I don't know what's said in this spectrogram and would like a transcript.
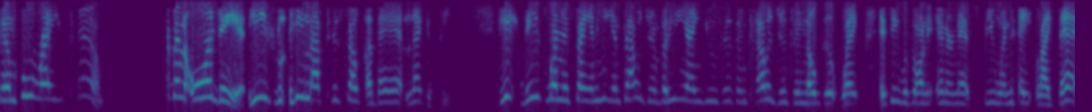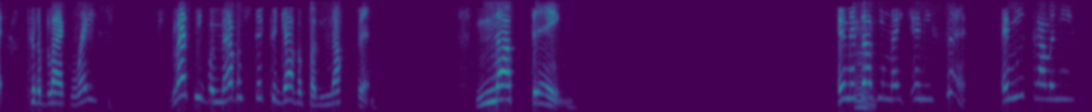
them. Who raised him? been or dead. He's he left himself a bad legacy. He these women saying he intelligent, but he ain't used his intelligence in no good way. If he was on the internet spewing hate like that to the black race, black people never stick together for nothing. Nothing. And it mm. doesn't make any sense. And he's telling these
